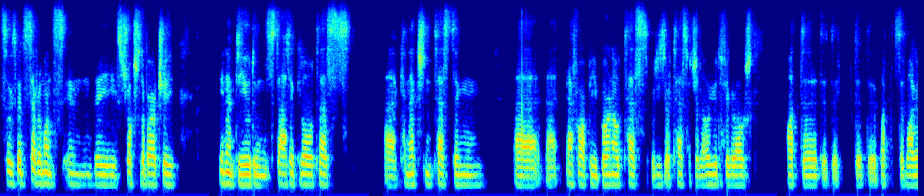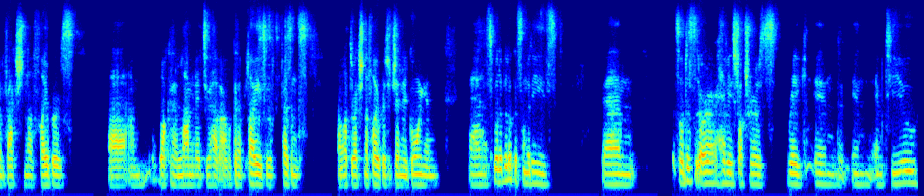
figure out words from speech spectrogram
so we spent several months in the structural laboratory in MTU doing static load tests, uh, connection testing, uh, uh FRP burnout tests, which are tests which allow you to figure out what the, the, the, the, what's the volume fraction of fibers uh, and what kind of laminates you have, or what kind of plies you have present, and what direction the fibers are generally going in. Uh, so we'll have a look at some of these. Um, so this is our heavy structures rig in, in MTU.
